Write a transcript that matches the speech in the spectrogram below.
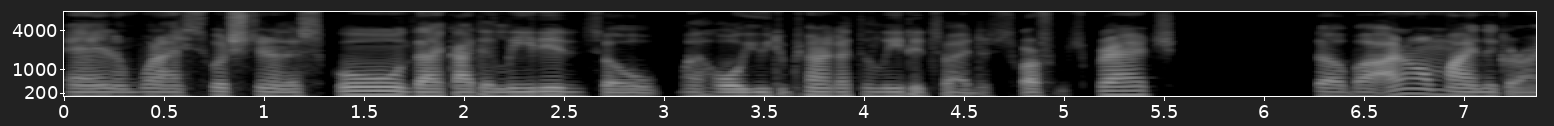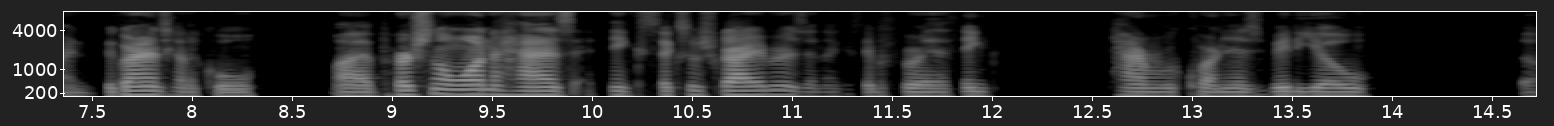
And when I switched to another school, that got deleted. So my whole YouTube channel got deleted. So I had to start from scratch. So, but I don't mind the grind. The grind's kind of cool. My personal one has I think six subscribers, and like I said before, I think time of recording this video, the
